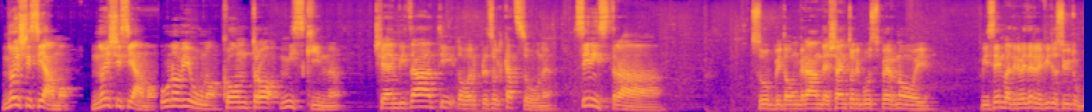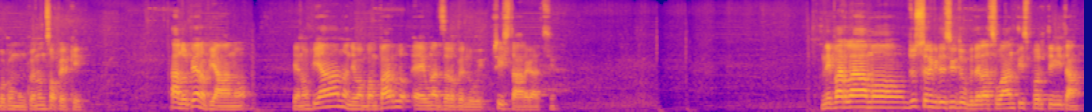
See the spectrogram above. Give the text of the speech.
Noi ci siamo. Noi ci siamo. 1v1 contro Miskin. Ci ha invitati dopo aver preso il cazzone. Sinistra. Subito un grande 100 di boost per noi. Mi sembra di rivedere le video su YouTube comunque, non so perché. Allora, piano piano. Piano piano, andiamo a bumparlo. È 1-0 per lui. Ci sta, ragazzi. Ne parlavamo giusto nei video su YouTube della sua antisportività.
